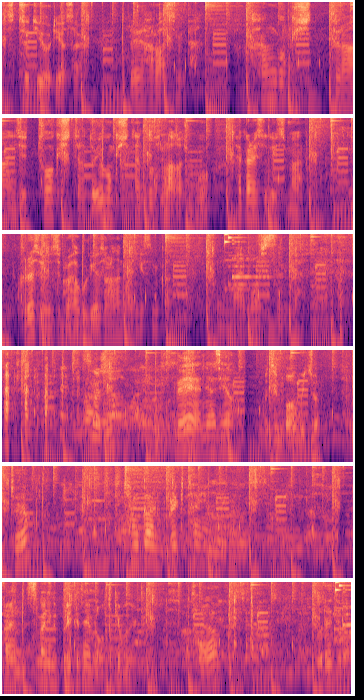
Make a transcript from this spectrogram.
스튜디오 리허설을 하러 왔습니다 한국 큐시트랑 이제 투어 큐시트랑 또 일본 큐시트는 또 달라가지고 헷갈릴 수도 있지만 그래서 연습을 하고 리허설 하는 거 아니겠습니까? 정말 멋있습니다 승관 씨? 네 안녕하세요 뭐 지금 뭐 하고 있죠? 저요? 잠깐 break time을 과연 승관이는 break time을 어떻게 보낼까? 저요? 노래 들어요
